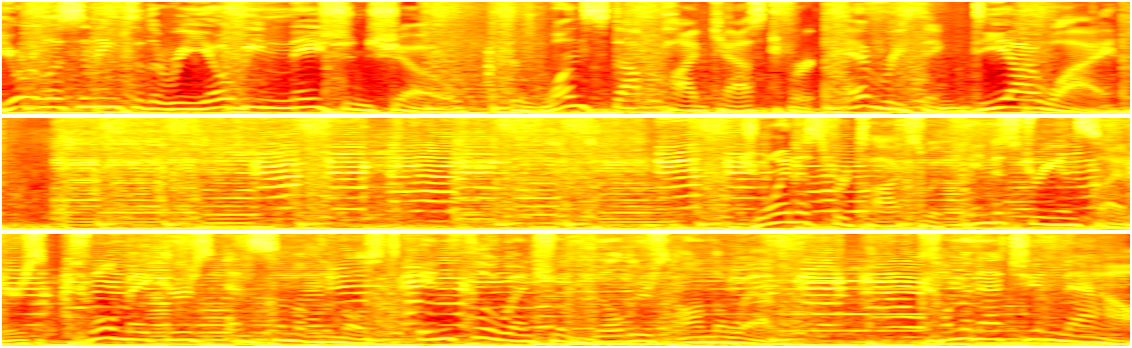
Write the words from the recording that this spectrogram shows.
You're listening to the Ryobi Nation Show, your one stop podcast for everything DIY. Join us for talks with industry insiders, tool makers, and some of the most influential builders on the web. Coming at you now.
